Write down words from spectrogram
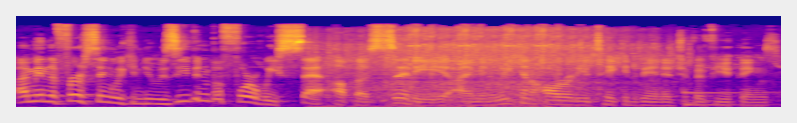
I mean, the first thing we can do is even before we set up a city, I mean, we can already take advantage of a few things.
